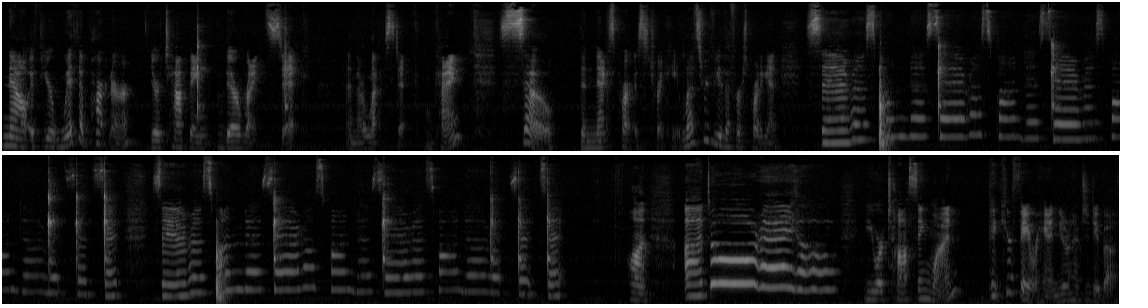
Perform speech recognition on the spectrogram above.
Now, if you're with a partner, you're tapping their right stick and their lipstick, okay? So, the next part is tricky. Let's review the first part again. Sarah Sponda, Sarasponda, Sarah Sponda, ret, set, set. Sarasponda, Sarah Sponda, Sarasponda, ret, set, set. On Adoreo, you are tossing one. Pick your favorite hand. You don't have to do both.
